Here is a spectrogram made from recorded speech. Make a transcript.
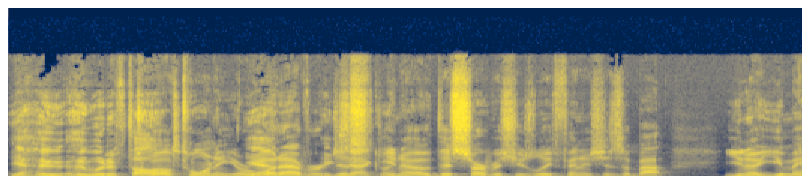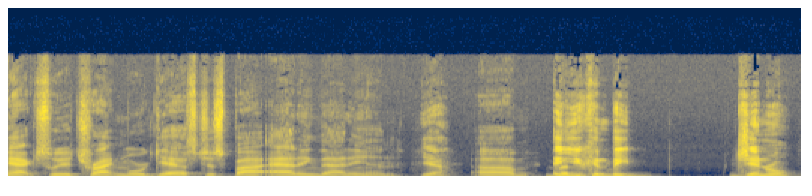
yeah, who who would have thought twelve twenty or yeah, whatever? Exactly. Just you know, this service usually finishes about. You know, you may actually attract more guests just by adding that in. Yeah, um, and you can be general.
